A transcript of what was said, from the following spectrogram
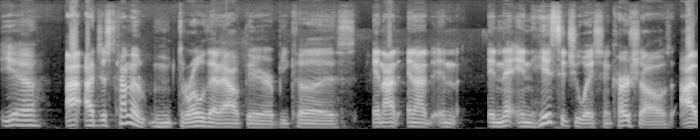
Yeah, I, I just kind of throw that out there because, and I and I and in that, in his situation, Kershaw's, I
